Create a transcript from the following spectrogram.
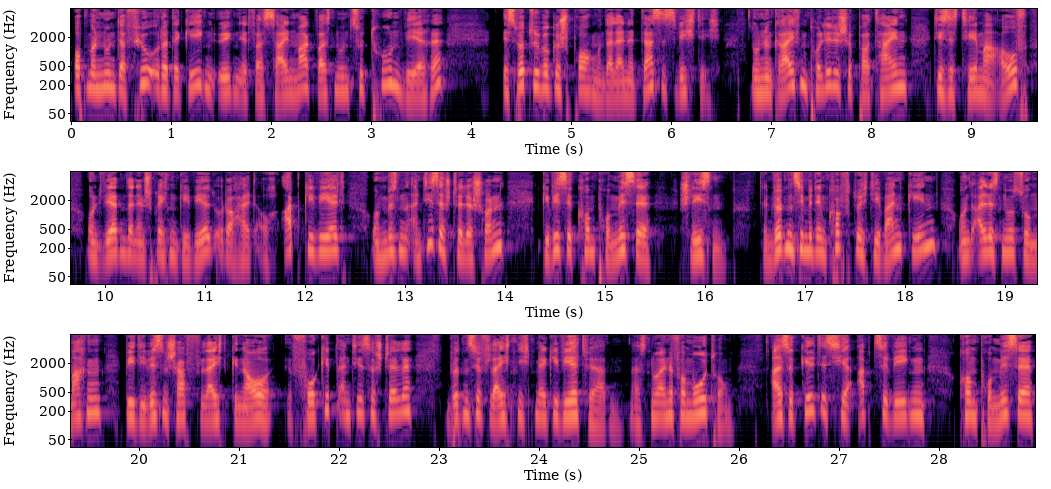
ob man nun dafür oder dagegen irgendetwas sein mag, was nun zu tun wäre. Es wird darüber gesprochen und alleine das ist wichtig. Und nun greifen politische Parteien dieses Thema auf und werden dann entsprechend gewählt oder halt auch abgewählt und müssen an dieser Stelle schon gewisse Kompromisse schließen. Dann würden sie mit dem Kopf durch die Wand gehen und alles nur so machen, wie die Wissenschaft vielleicht genau vorgibt an dieser Stelle, würden sie vielleicht nicht mehr gewählt werden. Das ist nur eine Vermutung. Also gilt es hier abzuwägen, Kompromisse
